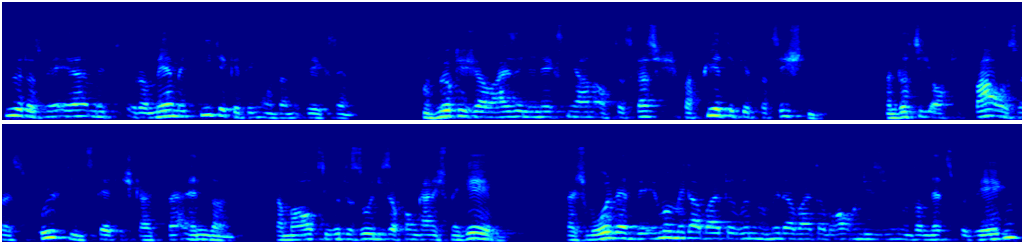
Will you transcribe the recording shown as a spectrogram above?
führt, dass wir eher mit oder mehr mit E-Ticketing unterwegs sind und möglicherweise in den nächsten Jahren auf das klassische Papierticket verzichten, dann wird sich auch die Fahrausweisprüfdiensttätigkeit verändern. Klammer auf, sie wird es so in dieser Form gar nicht mehr geben. Gleichwohl werden wir immer Mitarbeiterinnen und Mitarbeiter brauchen, die sich in unserem Netz bewegen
